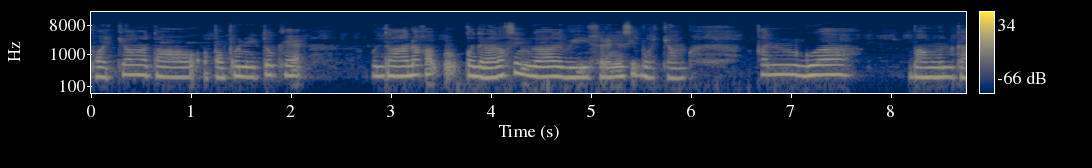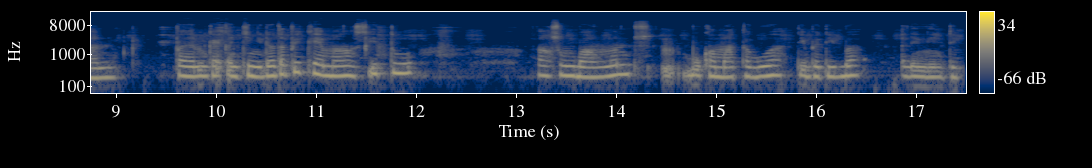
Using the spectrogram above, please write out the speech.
pocong atau apa pun itu kayak kuntilanak kuntilanak sih enggak lebih seringnya sih pocong. Kan gue bangun kan pengen kayak kencing gitu tapi kayak males gitu. Langsung bangun buka mata gue tiba-tiba ada yang ngintip.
